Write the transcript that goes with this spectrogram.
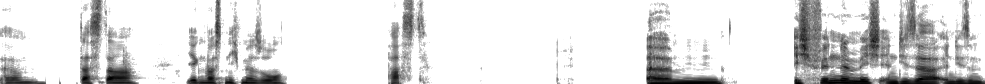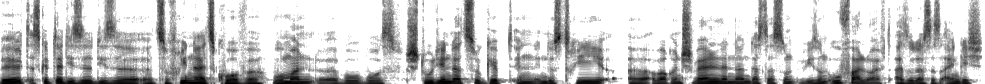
ähm, dass da irgendwas nicht mehr so passt? Ähm, ich finde mich in dieser in diesem Bild es gibt ja diese diese, äh, Zufriedenheitskurve, wo man äh, wo wo es Studien dazu gibt in Industrie, äh, aber auch in Schwellenländern, dass das so wie so ein Ufer läuft. Also, dass das eigentlich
